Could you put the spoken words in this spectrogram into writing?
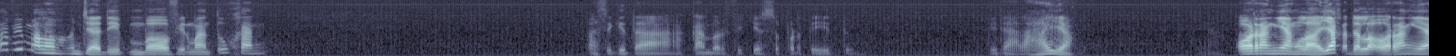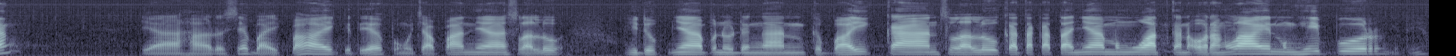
tapi malah menjadi pembawa firman Tuhan. Pasti kita akan berpikir seperti itu. Tidak layak. Orang yang layak adalah orang yang ya harusnya baik-baik gitu ya pengucapannya, selalu hidupnya penuh dengan kebaikan, selalu kata-katanya menguatkan orang lain, menghibur gitu ya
